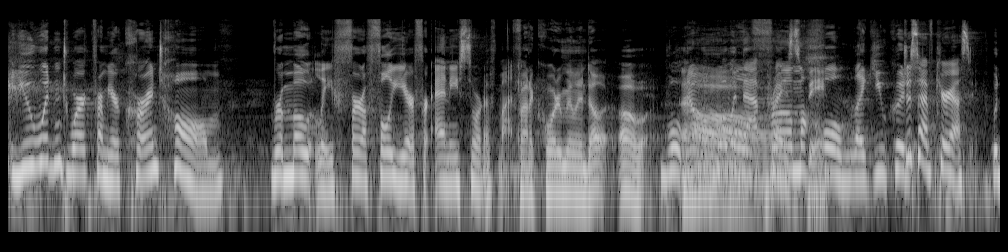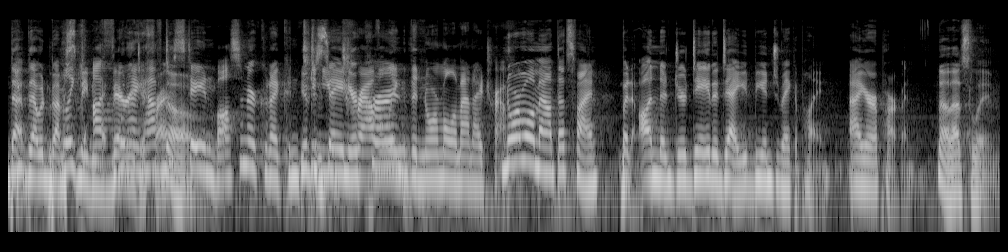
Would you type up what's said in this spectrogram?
You wouldn't work from your current home remotely for a full year for any sort of money. About a quarter million dollars. Oh, Well, No, what would that oh. price from be? home? Like you could Just have curiosity, would that that would I'm like maybe I, very would I have to No. stay in Boston, or could I continue stay in your traveling current- the normal amount I travel? Normal amount, that's fine. But on the, your day to day, you'd be in Jamaica Plain at your apartment. no, that's lame.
